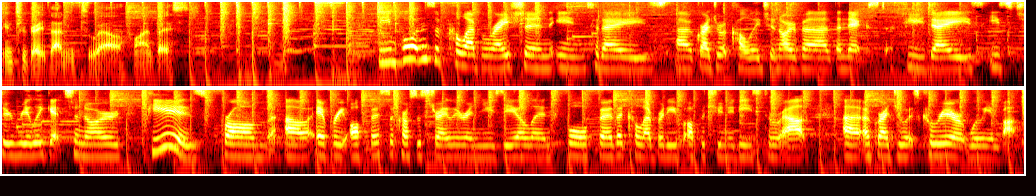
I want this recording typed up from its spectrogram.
integrate that into our client base. The importance of collaboration in today's uh, graduate college and over the next few days is to really get to know peers from uh, every office across Australia and New Zealand for further collaborative opportunities throughout uh, a graduate's career at William Buck.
